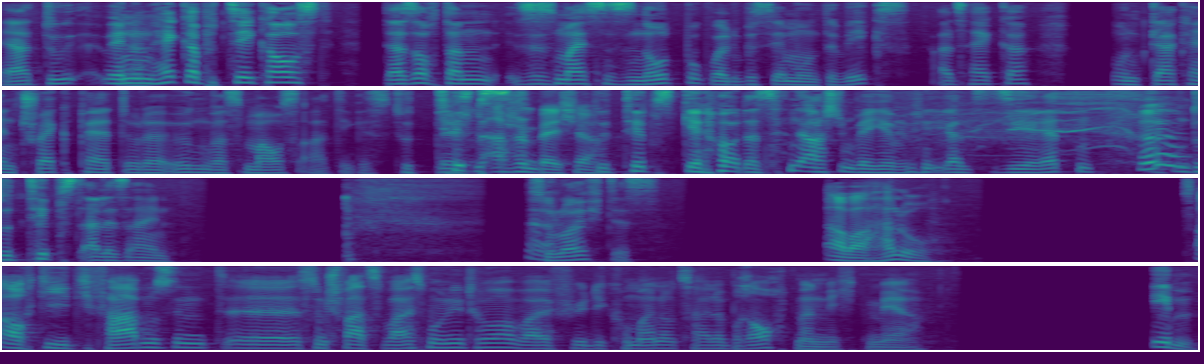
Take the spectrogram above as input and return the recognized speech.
Ja, du, wenn du einen Hacker-PC kaufst, da ist auch dann, ist es meistens ein Notebook, weil du bist ja immer unterwegs als Hacker und gar kein Trackpad oder irgendwas Mausartiges. Du Der ist tippst, ein Aschenbecher. du tippst, genau, das ist ein Aschenbecher für die ganzen Zigaretten und du tippst alles ein. So Ja. läuft es. Aber hallo. Auch die, die Farben sind, äh, ist ein Schwarz-Weiß-Monitor, weil für die Kommandozeile braucht man nicht mehr. Eben.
